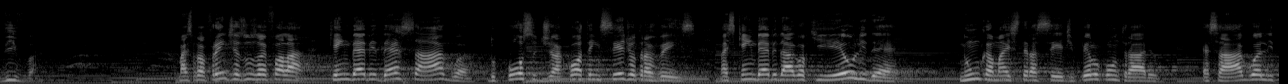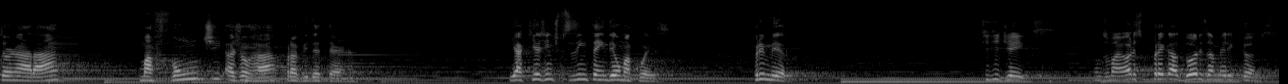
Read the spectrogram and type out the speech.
viva. Mais para frente, Jesus vai falar: quem bebe dessa água do poço de Jacó tem sede outra vez, mas quem bebe da água que eu lhe der, nunca mais terá sede. Pelo contrário, essa água lhe tornará uma fonte a jorrar para a vida eterna. E aqui a gente precisa entender uma coisa. Primeiro, T.D. Jakes, um dos maiores pregadores americanos,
